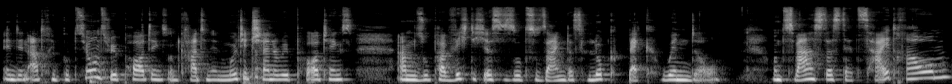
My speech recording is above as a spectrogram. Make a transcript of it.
in den Attributionsreportings und gerade in den Multi-Channel-Reportings ähm, super wichtig ist, sozusagen das Look-Back-Window. Und zwar ist das der Zeitraum,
